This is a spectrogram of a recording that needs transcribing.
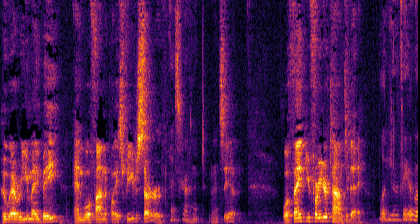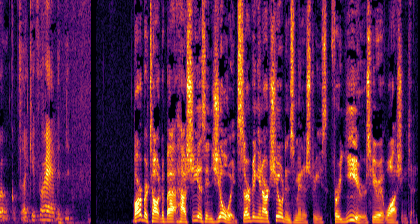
whoever you may be, and we'll find a place for you to serve. That's right. And that's it. Well, thank you for your time today. Well, you're very welcome. Thank you for having me. Barbara talked about how she has enjoyed serving in our children's ministries for years here at Washington.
